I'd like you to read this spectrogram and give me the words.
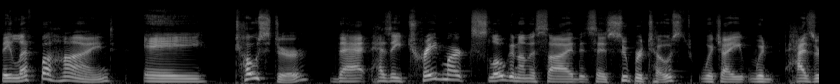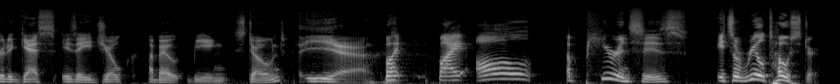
they left behind a toaster that has a trademark slogan on the side that says super toast, which I would hazard a guess is a joke about being stoned. Yeah. But by all appearances, it's a real toaster.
